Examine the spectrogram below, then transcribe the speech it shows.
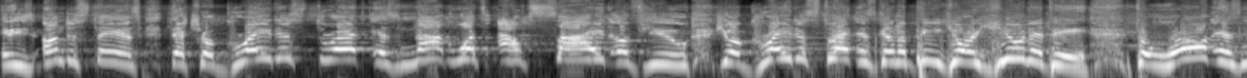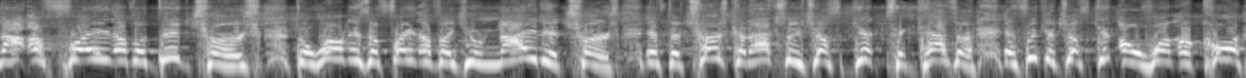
and he understands that your greatest threat is not what's outside of you. Your greatest threat is gonna be your unity. The world is not afraid of a big church. The world is afraid of a united church. If the church could actually just get together, if we could just get on one accord,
